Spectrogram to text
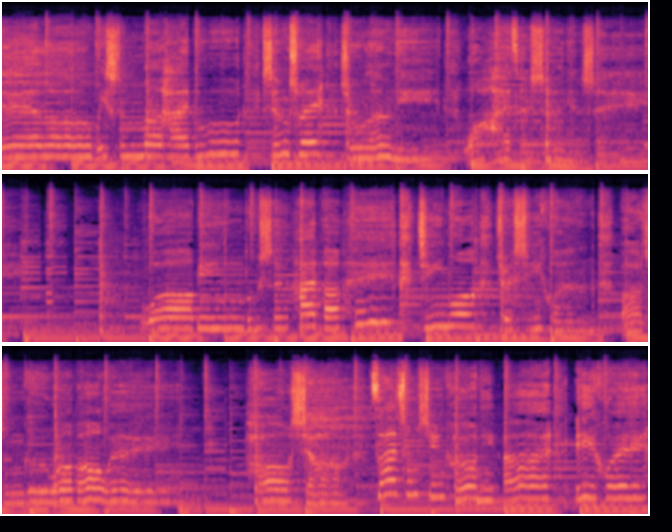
夜了，为什么还不想睡？除了你，我还在思念谁？我并不是害怕黑，寂寞却喜欢把整个我包围。好想再重新和你爱一回。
